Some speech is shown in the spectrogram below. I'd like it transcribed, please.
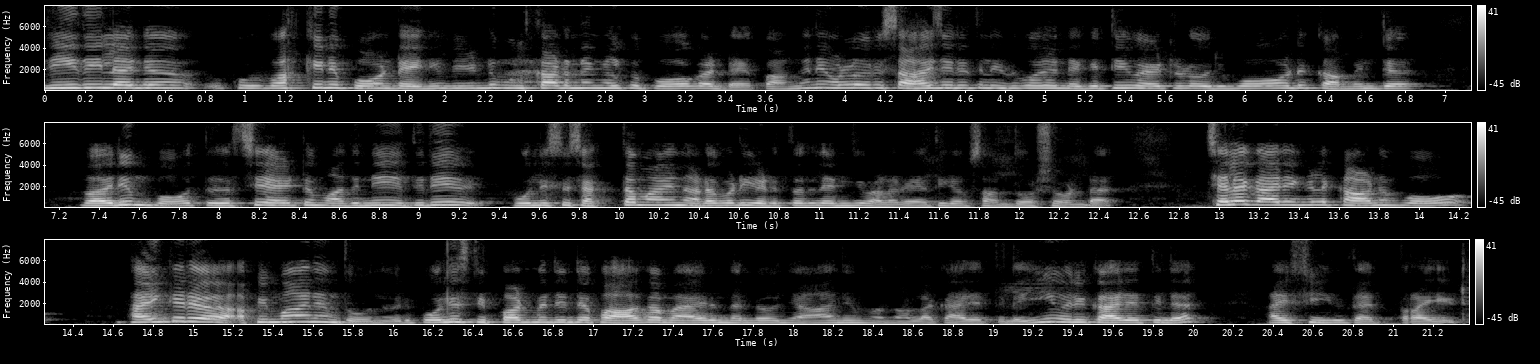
രീതിയിൽ അതിന് വർക്കിന് പോകണ്ടേ? ഇനി വീണ്ടും ഉദ്ഘാടനങ്ങൾക്ക് പോകണ്ടേ? അപ്പം അങ്ങനെയുള്ള ഒരു സാഹചര്യത്തിൽ ഇതുപോലെ നെഗറ്റീവായിട്ടുള്ള ഒരുപാട് കമന്റ് വരുമ്പോൾ തീർച്ചയായിട്ടും അതിനെതിരെ പോലീസ് ശക്തമായ നടപടി എടുത്തതിൽ എനിക്ക് വളരെയധികം സന്തോഷമുണ്ട്. ചില കാര്യങ്ങൾ കാണുമ്പോൾ ഭയങ്കര അഭിമാനം തോന്നുന്നു ഒരു പോലീസ് ഡിപ്പാർട്ട്മെന്റിന്റെ ഭാഗമായിരുന്നല്ലോ ഞാനും എന്നുള്ള കാര്യത്തിൽ ഈ ഒരു കാര്യത്തിൽ ഐ ഫീൽ ദാറ്റ് പ്രൈഡ്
